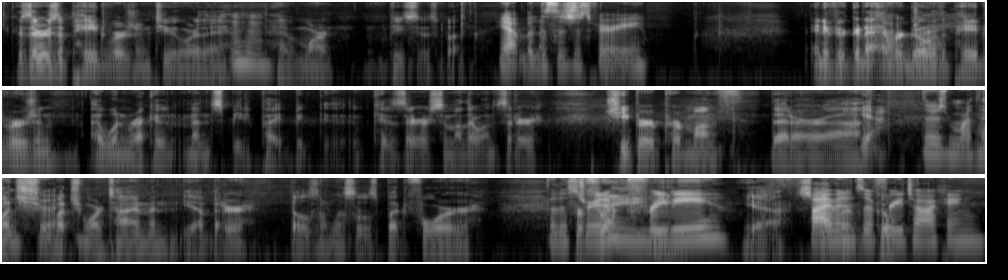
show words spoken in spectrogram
because there is a paid version too where they Mm-hmm. have more pieces, but Yeah, but this is just very, and if you're gonna ever go with a paid version, I wouldn't recommend SpeakPipe because there are some other ones that are cheaper per month that are uh, yeah, there's more things much to it. much more time and yeah better bells and whistles. But for For the for straight up free. freebie, yeah five minutes of cool. free talking.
